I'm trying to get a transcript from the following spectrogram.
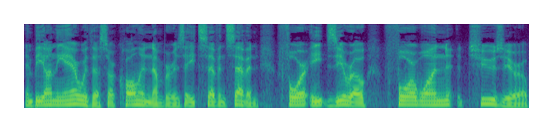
and be on the air with us, our call in number is 877 480 4120.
